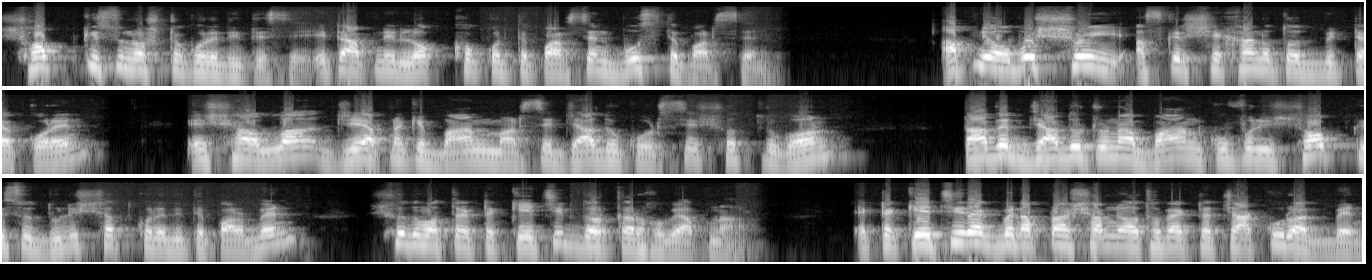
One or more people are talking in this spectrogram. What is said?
সব কিছু নষ্ট করে দিতেছে। এটা আপনি লক্ষ্য করতে পারছেন, বুঝতে পারছেন। আপনি অবশ্যই আজকের শেখানো তদবিরটা করেন। ইনশাআল্লাহ যে আপনাকে বান মারছে, জাদু করছে, শত্রুগণ, তাদের জাদুটোনা, বান, কুফুরি সব কিছু দুলিশ্বাত করে দিতে পারবেন। শুধুমাত্র একটা কেচির দরকার হবে আপনার। একটা কেচি রাখবেন আপনার সামনে অথবা একটা চাকু রাখবেন।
